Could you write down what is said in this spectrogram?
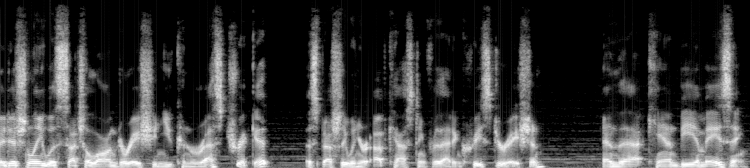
Additionally, with such a long duration, you can rest trick it, especially when you're upcasting for that increased duration, and that can be amazing.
